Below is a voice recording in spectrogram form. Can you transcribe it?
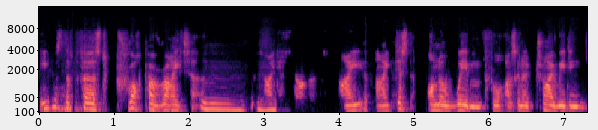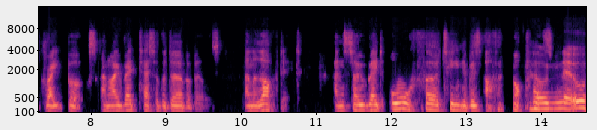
he was the first proper writer Mm, I discovered. I, I just on a whim thought I was going to try reading great books, and I read Tess of the D'Urbervilles and loved it, and so read all thirteen of his other novels. Oh no.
